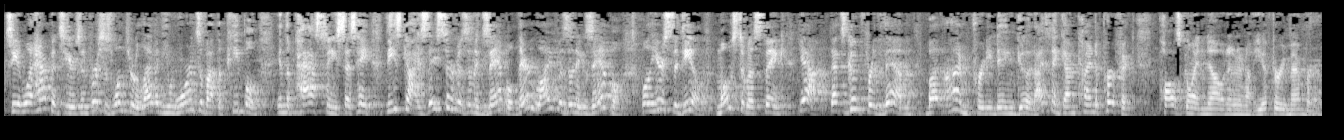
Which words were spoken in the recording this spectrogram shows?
See, and what happens here is in verses 1 through 11, he warns about the people in the past and he says, hey, these guys, they serve as an example. Their life is an example. Well, here's the deal. Most of us think, yeah, that's good for them, but I'm pretty dang good. I think I'm kind of perfect. Paul's going, no, no, no, no. You have to remember,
